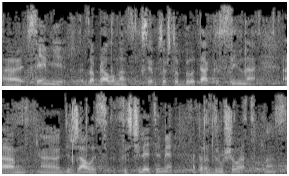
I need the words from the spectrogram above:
э, семьи, забрало у нас все, все, что было так сильно э, э, держалось тысячелетиями, это разрушило нас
